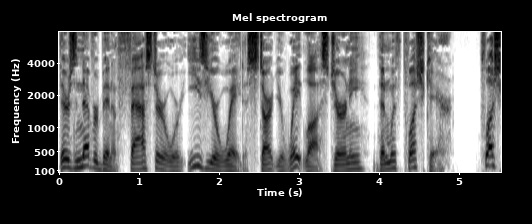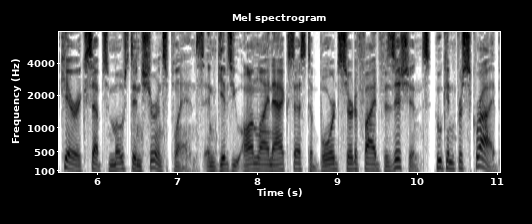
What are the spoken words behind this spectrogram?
There's never been a faster or easier way to start your weight loss journey than with PlushCare. PlushCare accepts most insurance plans and gives you online access to board-certified physicians who can prescribe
